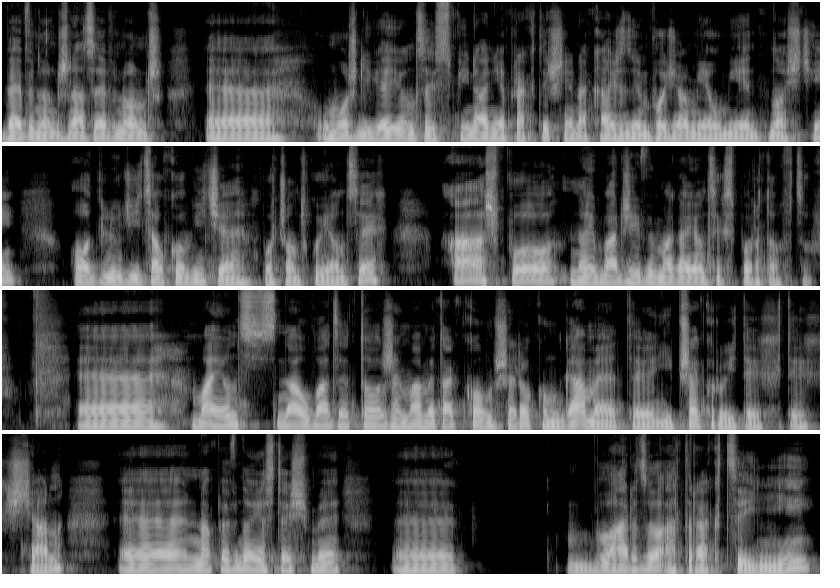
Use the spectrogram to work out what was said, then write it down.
wewnątrz, na zewnątrz, e, umożliwiających wspinanie praktycznie na każdym poziomie umiejętności, od ludzi całkowicie początkujących, aż po najbardziej wymagających sportowców. E, mając na uwadze to, że mamy taką szeroką gamę ty, i przekrój tych, tych ścian, na pewno jesteśmy e, bardzo atrakcyjni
